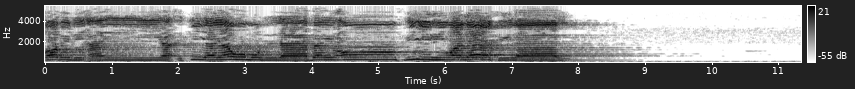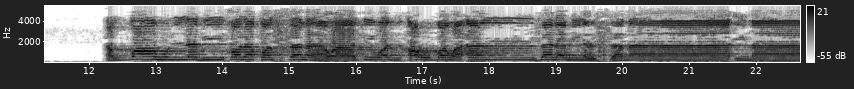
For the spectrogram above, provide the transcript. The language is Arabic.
قبل أن يأتي يوم لا بيع فيه ولا خلال. الله الذي خلق السماوات والأرض وأنزل من السماء ماء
